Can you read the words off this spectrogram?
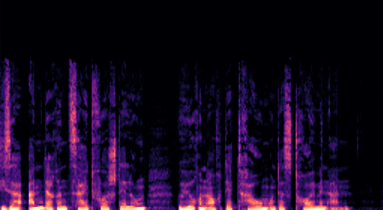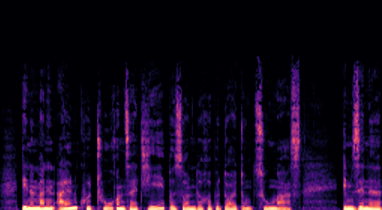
Dieser anderen Zeitvorstellung gehören auch der Traum und das Träumen an, denen man in allen Kulturen seit je besondere Bedeutung zumaß, im Sinne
